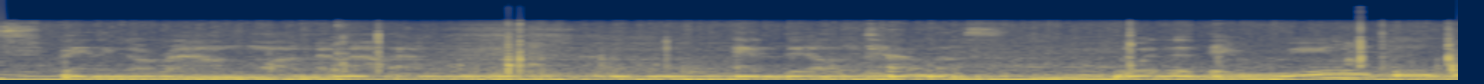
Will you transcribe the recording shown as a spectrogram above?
spinning around one another. And they'll tell us whether they really do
